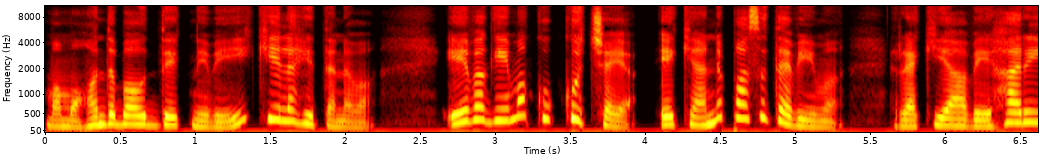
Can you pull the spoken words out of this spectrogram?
මම හොඳ බෞද්ධයෙක් නෙවෙයි කියලා හිතනවා. ඒ වගේම කුක්කුච්චය. ඒ කියන්නේ පසුතැවීම. රැකියාවේ හරි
